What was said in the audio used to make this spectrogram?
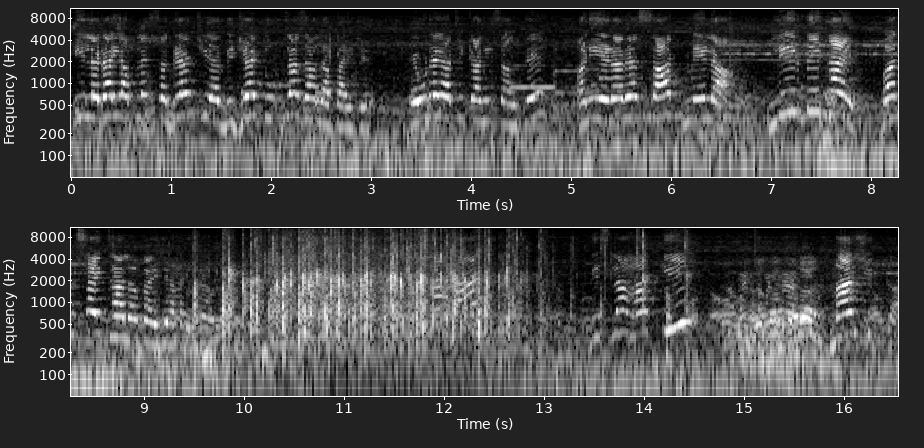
ही लढाई आपल्या सगळ्यांची आहे. विजय तुमचा झाला पाहिजे. एवढं या ठिकाणी सांगते. आणि येणाऱ्या सात मेला लीड बीड नाही वन साईड झालं पाहिजे हैदराबाद दिसला हात? दिसला हात की मार शिक्का?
